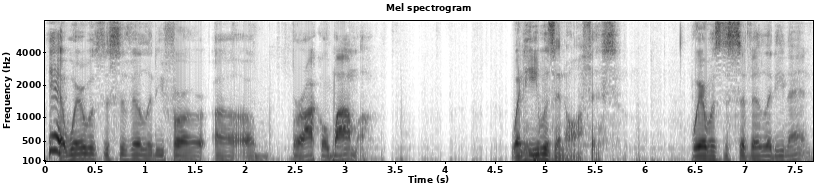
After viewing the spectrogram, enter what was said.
Yeah, where was the civility for uh, uh Barack Obama when he was in office? Where was the civility then?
